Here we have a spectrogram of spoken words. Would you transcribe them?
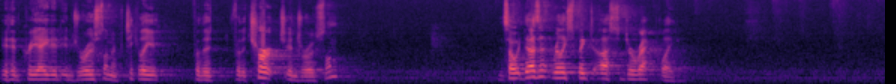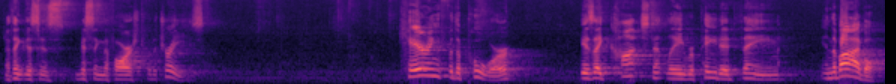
it had created in Jerusalem, and particularly for the, for the church in Jerusalem. And so it doesn't really speak to us directly. I think this is missing the forest for the trees. Caring for the poor is a constantly repeated theme in the Bible.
